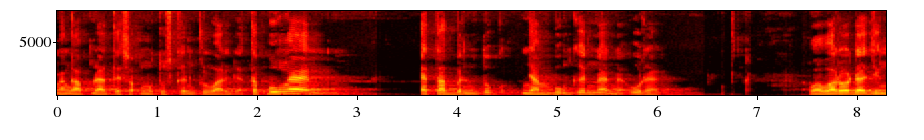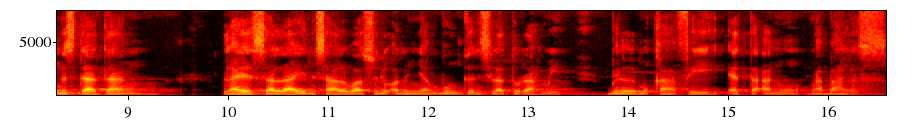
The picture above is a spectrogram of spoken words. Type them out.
nganggapna teh sok mutuskeun keluarga. Tepungan eta bentuk nyambung ke wa waroda jeung geus datang. Laisa lain sal wasulu anu nyambungkeun silaturahmi bil mukafi eta anu ngabales.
